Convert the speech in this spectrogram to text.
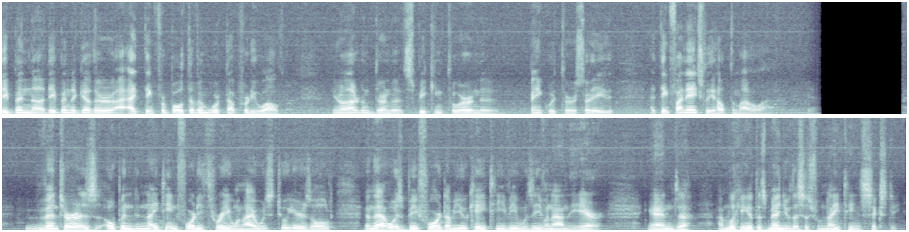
they've been uh, they've been together. I, I think for both of them worked out pretty well. You know, during, during the speaking tour and the banquet tour. So they, I think financially helped them out a lot. Ventura's opened in 1943 when I was two years old, and that was before WKTV was even on the air. And uh, I'm looking at this menu. This is from 1960.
